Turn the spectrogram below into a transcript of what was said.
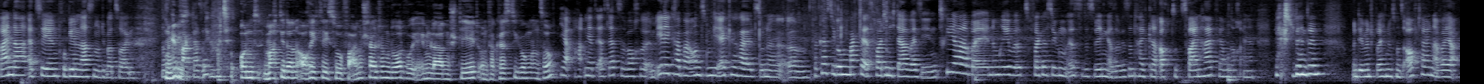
rein da, erzählen, probieren lassen und überzeugen. Das mag da sehr gut. Und macht ihr dann auch richtig so Veranstaltungen dort, wo ihr im Laden steht und Verköstigungen und so? Ja, hatten jetzt erst letzte Woche im Edeka bei uns um die Ecke halt so eine ähm, Verköstigung. Magda ist heute nicht da, weil sie in Trier bei einem Rewe zur Verköstigung ist. Deswegen, also wir sind halt gerade auch zu zweieinhalb. Wir haben noch eine Werkstudentin und dementsprechend müssen wir uns aufteilen. Aber ja,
